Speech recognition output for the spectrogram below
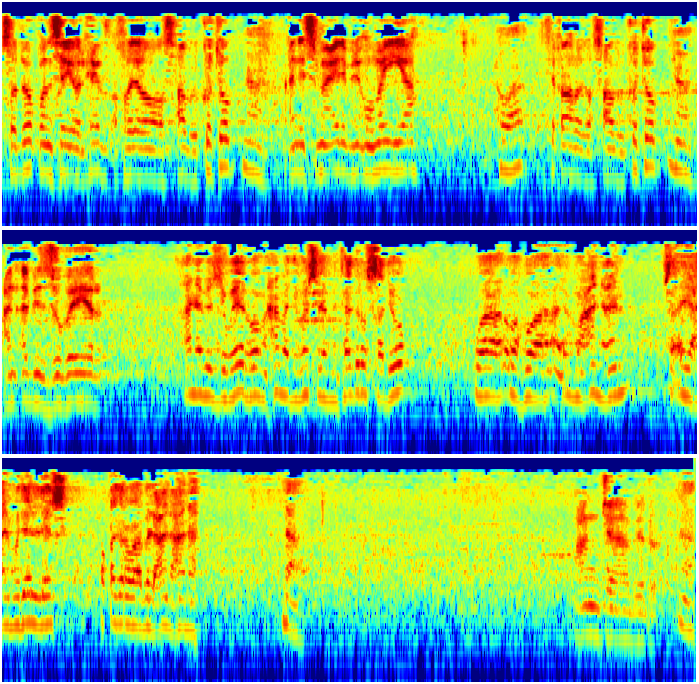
صدوق سيء الحفظ أخرجه أصحاب الكتب. نعم. عن إسماعيل بن أمية. هو؟ ثقة أخرج أصحاب الكتب. نعم. عن أبي الزبير. عن أبي الزبير هو محمد بن مسلم بن تدرس صدوق وهو معنعن يعني مدلس وقد روى بالعنعنه نعم. عن جابر. نعم.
